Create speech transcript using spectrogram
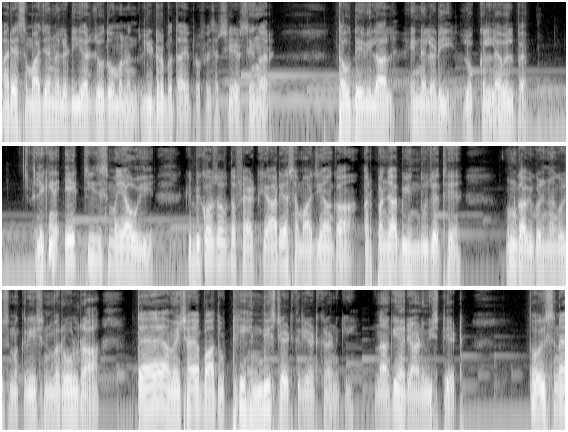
आर्य समाज ने लड़ी और जो दो मन लीडर बताए, प्रोफेसर शेर सिंह और ताऊ देवी लाल इन लड़ी लोकल लेवल पे। लेकिन एक चीज़ इसमें यह हुई कि बिकॉज़ ऑफ़ द फैक्ट कि आर्य समाजियाँ का और पंजाबी हिंदू जो थे, उनका भी कुछ ना कुछ इसमें क्रिएशन में रोल रहा। तय हमेशा यह बात उठी हिंदी स्टेट क्रिएट करने की, ना कि हरियाणवी स्टेट तो इसने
